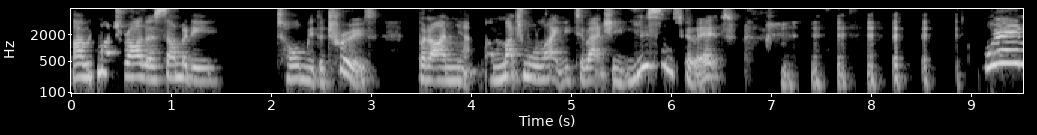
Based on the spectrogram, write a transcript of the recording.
I would much rather somebody told me the truth, but I'm yeah. I'm much more likely to actually listen to it when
